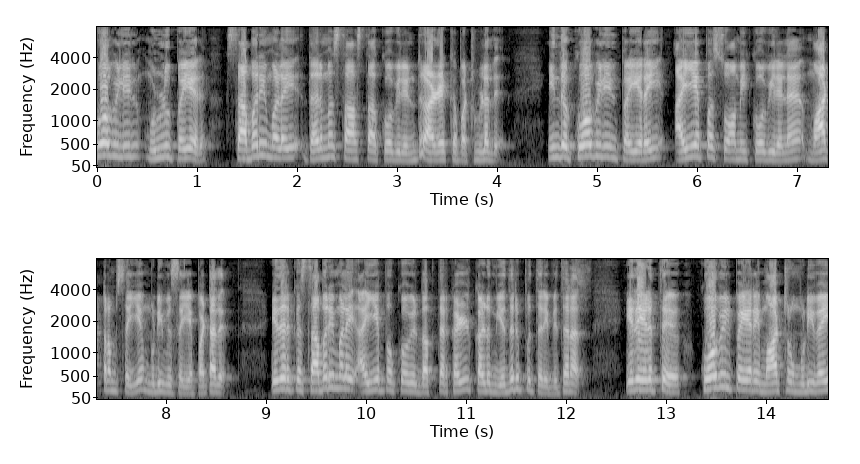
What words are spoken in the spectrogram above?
கோவிலின் முழு பெயர் சபரிமலை தர்மசாஸ்தா கோவில் என்று அழைக்கப்பட்டுள்ளது. இந்த கோவிலின் பெயரை ஐயப்ப சுவாமி கோவில் என மாற்றம் செய்ய முடிவு செய்யப்பட்டது. இதற்கு சபரிமலை ஐயப்ப கோவில் பக்தர்கள் கடும் எதிர்ப்பு தெரிவித்தனர். இதையடுத்து கோவில் பெயரை மாற்றும் முடிவை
